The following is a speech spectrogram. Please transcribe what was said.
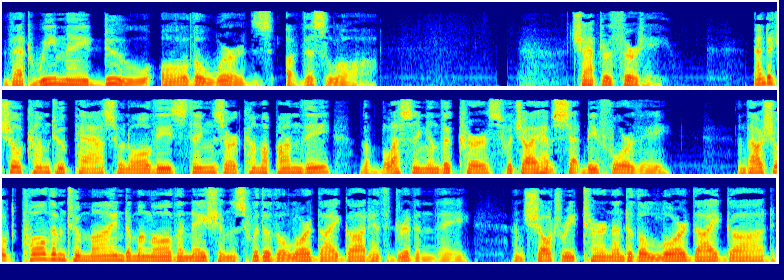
that we may do all the words of this law. Chapter 30 And it shall come to pass, when all these things are come upon thee, the blessing and the curse which I have set before thee, and thou shalt call them to mind among all the nations whither the Lord thy God hath driven thee, and shalt return unto the Lord thy God,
